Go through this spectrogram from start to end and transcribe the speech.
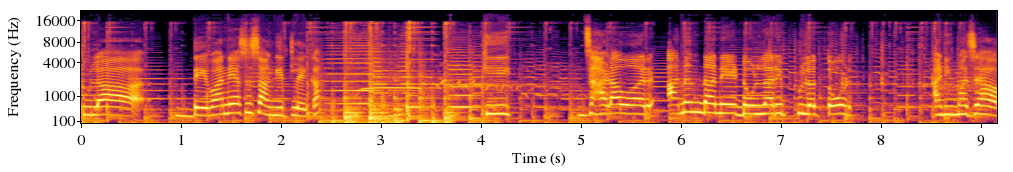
तुला देवाने असं सांगितलंय का? की झाडावर आनंदाने डोलणारी फुलं तोड. आणि माझ्या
